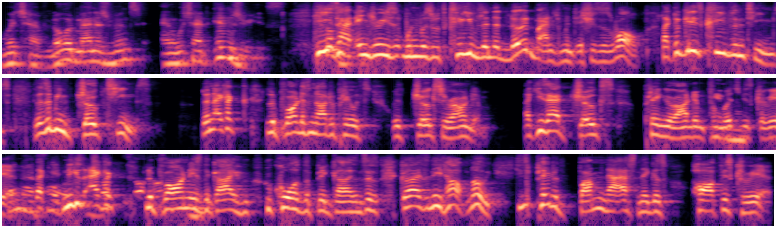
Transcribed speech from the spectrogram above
which have load management and which had injuries. He's had injuries when he was with Cleveland and load management issues as well. Like, look at his Cleveland teams. Those have been joke teams. Don't act like LeBron doesn't know how to play with, with jokes around him. Like, he's had jokes playing around him for most of his career. Like, niggas act like LeBron is the guy who, who calls the big guys and says, guys, I need help. No, he's played with bum ass niggas half his career.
